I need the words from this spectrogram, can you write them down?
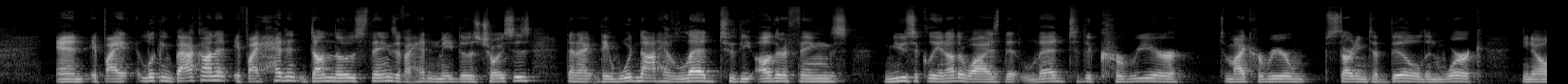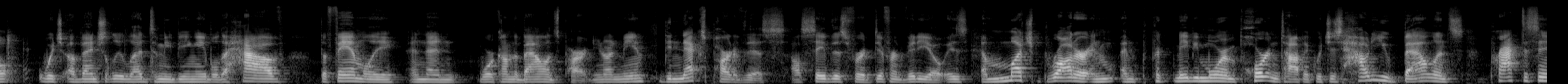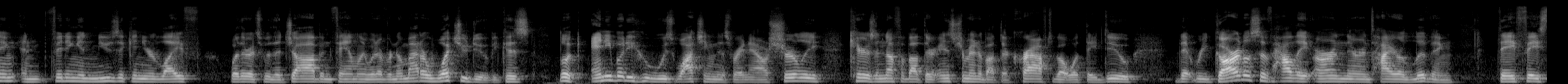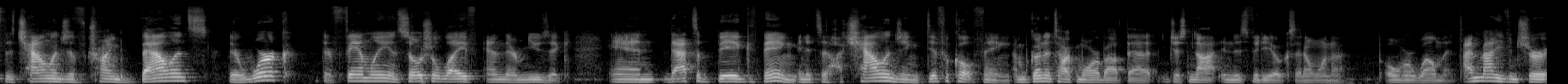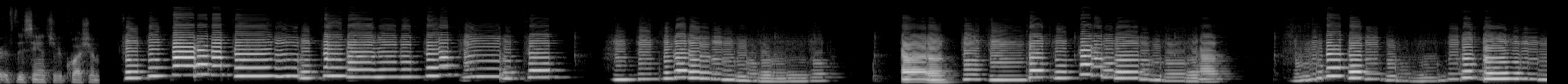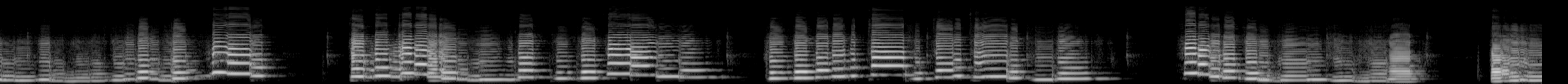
And if I, looking back on it, if I hadn't done those things, if I hadn't made those choices, then I, they would not have led to the other things musically and otherwise that led to the career, to my career starting to build and work, you know, which eventually led to me being able to have the family and then work on the balance part. You know what I mean? The next part of this, I'll save this for a different video, is a much broader and, and maybe more important topic, which is how do you balance practicing and fitting in music in your life, whether it's with a job and family, whatever, no matter what you do, because look, anybody who is watching this right now surely cares enough about their instrument, about their craft, about what they do, that regardless of how they earn their entire living, they face the challenge of trying to balance their work, their family and social life, and their music. And that's a big thing and it's a challenging, difficult thing. I'm gonna talk more about that, just not in this video because I don't wanna overwhelm it. I'm not even sure if this answered a question. Um...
